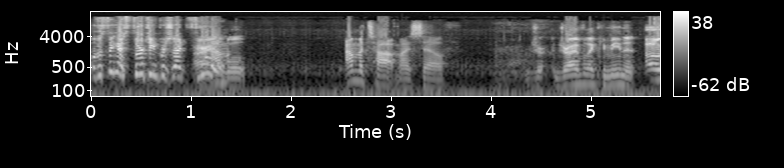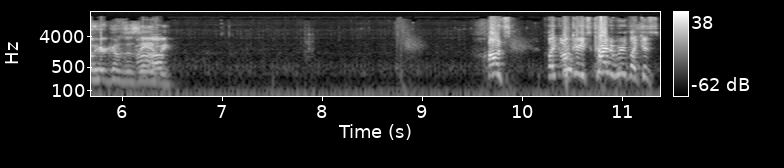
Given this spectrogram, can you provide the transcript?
Oh, this thing has 13% All right, fuel. well, I'm a top myself. dr- drive like you mean it. Oh, here comes a zombie. Oh, it's like okay, it's kind of weird. Like, it's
